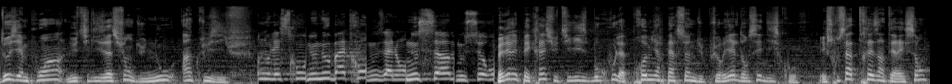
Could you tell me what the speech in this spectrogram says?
Deuxième point, l'utilisation du nous inclusif. Nous laisserons, nous nous battrons, nous allons, nous sommes, nous serons. Valérie Pécresse utilise beaucoup la première personne du pluriel dans ses discours. Et je trouve ça très intéressant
